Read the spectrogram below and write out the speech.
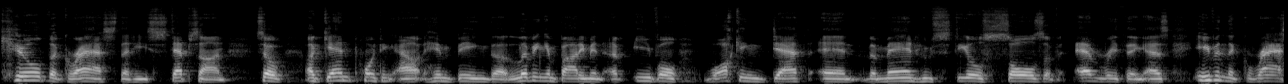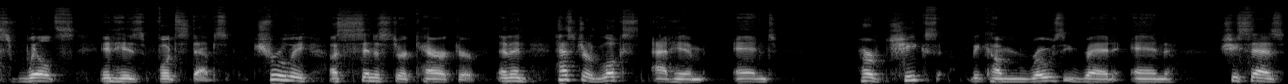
kill the grass that he steps on. So again, pointing out him being the living embodiment of evil, walking death, and the man who steals souls of everything, as even the grass wilts in his footsteps truly a sinister character. And then Hester looks at him and her cheeks become rosy red and she says,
